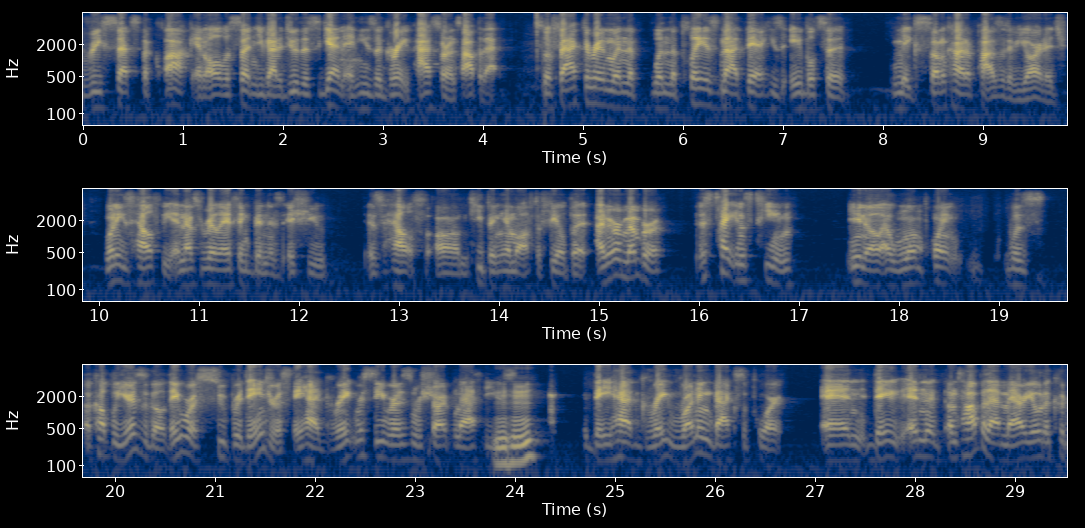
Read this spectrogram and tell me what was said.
resets the clock. And all of a sudden, you got to do this again. And he's a great passer on top of that. So factor in when the when the play is not there, he's able to make some kind of positive yardage when he's healthy, and that's really I think been his issue is health, um, keeping him off the field. But I mean, remember this Titans team, you know, at one point was a couple years ago. They were super dangerous. They had great receivers, Rishard Matthews. Mm-hmm. They had great running back support. And they and on top of that, Mariota could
